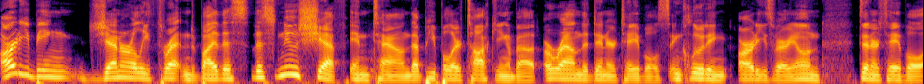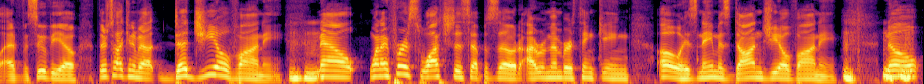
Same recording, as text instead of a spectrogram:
already being generally threatened by this this new chef in town that people are talking about around the dinner tables, including Artie's very own dinner table at Vesuvio. They're talking about Da Giovanni. Mm-hmm. Now, when I first watched this episode, I remember thinking, "Oh, his name is Don Giovanni." no,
